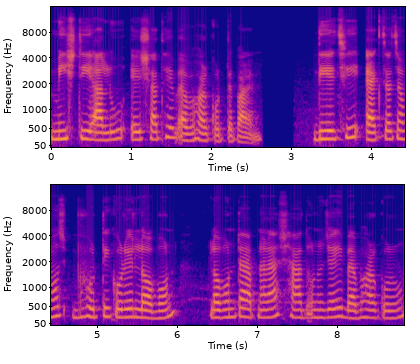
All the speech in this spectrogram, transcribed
মিষ্টি আলু এর সাথে ব্যবহার করতে পারেন। দিয়েছি এক চা চামচ ভর্তি করে লবণ। লবণটা আপনারা স্বাদ অনুযায়ী ব্যবহার করুন।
